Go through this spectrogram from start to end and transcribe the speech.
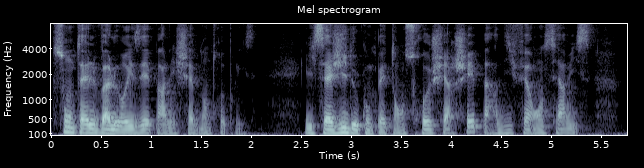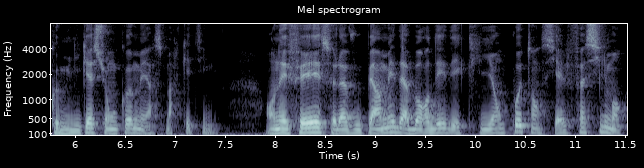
sont-elles valorisées par les chefs d'entreprise? Il s'agit de compétences recherchées par différents services, communication, commerce, marketing. En effet, cela vous permet d'aborder des clients potentiels facilement,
